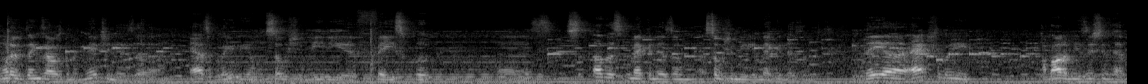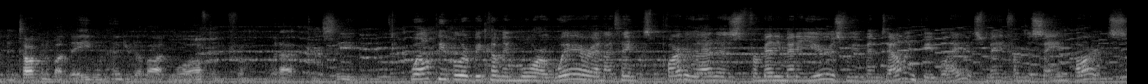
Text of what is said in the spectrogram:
One of the things I was going to mention is, uh, as of lately on social media, Facebook, uh, other mechanism, social media mechanisms, they uh, actually, a lot of musicians have been talking about the A100 a lot more often from what I can see. Well, people are becoming more aware, and I think part of that is for many, many years we've been telling people, hey, it's made from the same parts.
